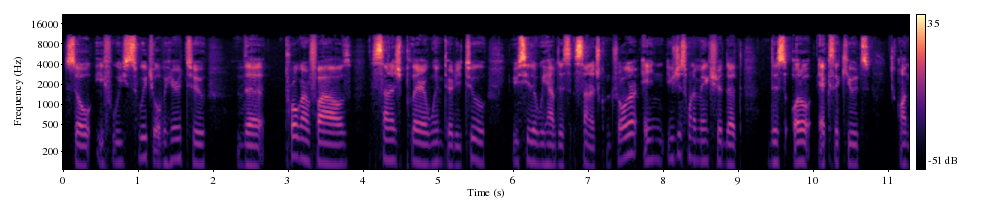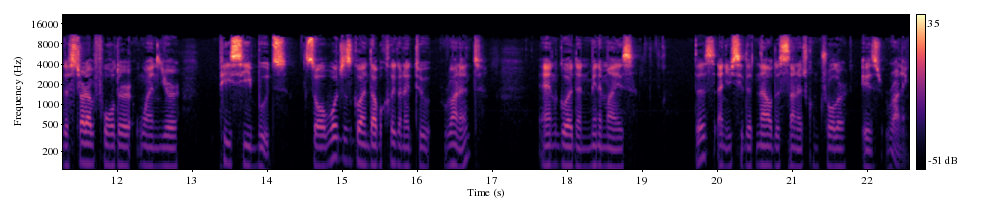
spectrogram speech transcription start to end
So if we switch over here to the program files, Signage Player Win32, you see that we have this Signage controller and you just want to make sure that this auto executes on the startup folder when your PC boots. So we'll just go and double click on it to run it and go ahead and minimize this and you see that now the Signage controller is running.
